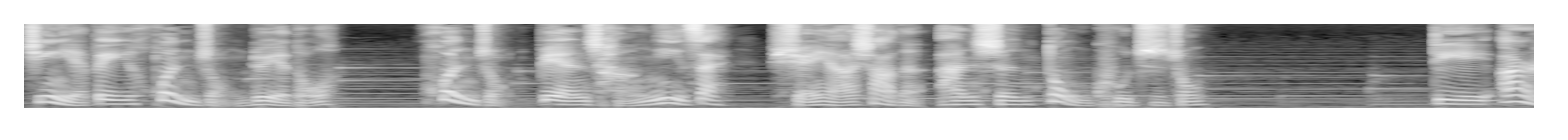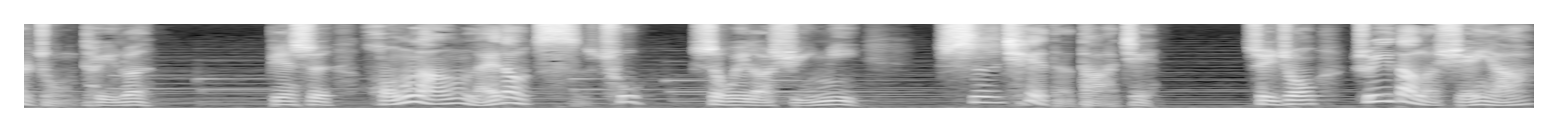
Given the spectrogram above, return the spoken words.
竟也被混种掠夺，混种便藏匿在悬崖下的安身洞窟之中。第二种推论，便是红狼来到此处是为了寻觅失窃的大剑，最终追到了悬崖，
